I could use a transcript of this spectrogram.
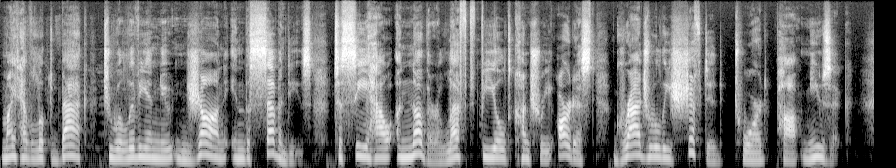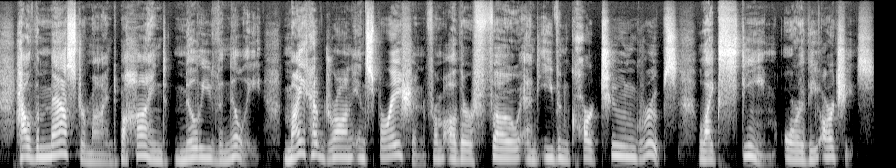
might have looked back to Olivia Newton John in the 70s to see how another left field country artist gradually shifted toward pop music how the mastermind behind Milli Vanilli might have drawn inspiration from other faux and even cartoon groups like Steam or the Archies,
